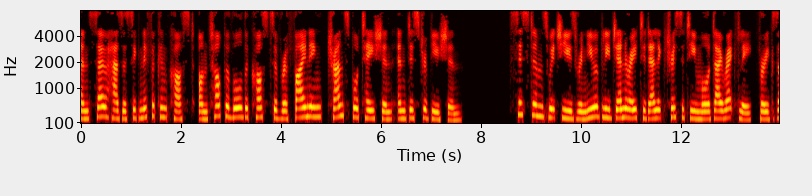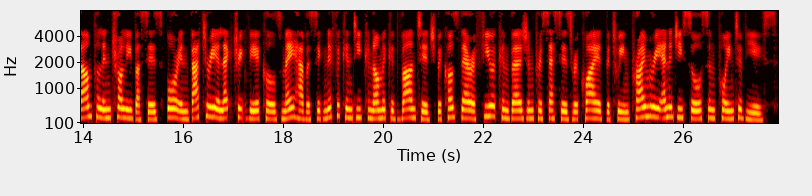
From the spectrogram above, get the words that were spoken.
and so has a significant cost, on top of all the costs of refining, transportation, and distribution. Systems which use renewably generated electricity more directly, for example in trolleybuses, or in battery electric vehicles may have a significant economic advantage because there are fewer conversion processes required between primary energy source and point of use.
